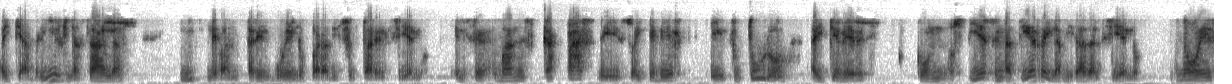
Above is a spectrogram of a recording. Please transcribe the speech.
hay que abrir las alas y levantar el vuelo para disfrutar el cielo. El ser humano es capaz de eso, hay que ver el futuro hay que ver con los pies en la tierra y la mirada al cielo. No es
